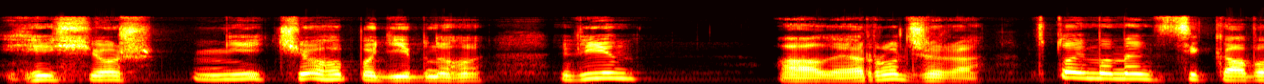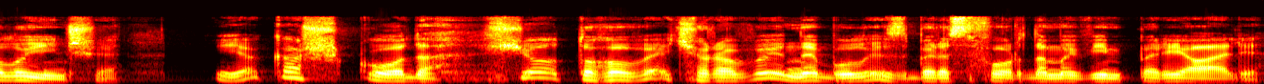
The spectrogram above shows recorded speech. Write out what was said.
І що ж, нічого подібного. Він. Але Роджера в той момент цікавило інше. Яка шкода, що того вечора ви не були з Бересфордами в імперіалі.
